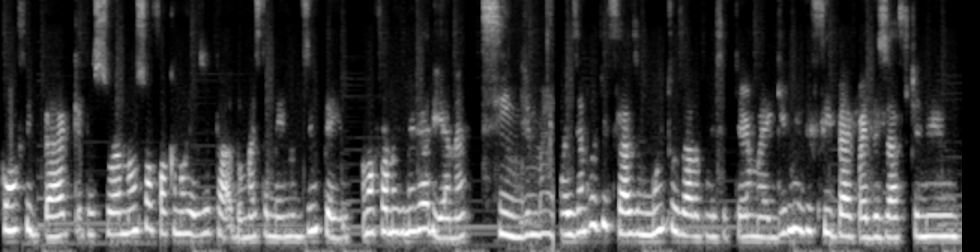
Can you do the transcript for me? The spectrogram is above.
com o feedback, a pessoa não só foca no resultado, mas também no desempenho. É uma forma de melhoria, né? Sim, demais. Um exemplo de frase muito usada com esse termo é Give me the feedback by this afternoon,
